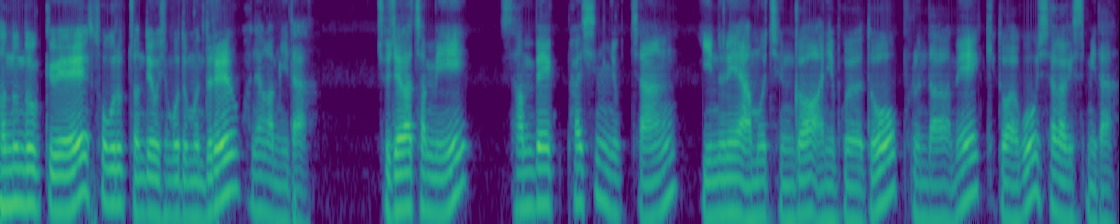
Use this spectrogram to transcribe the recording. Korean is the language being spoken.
전동도교회 소그룹 전대에 오신 모든 분들을 환영합니다. 주제가 찬미 386장 이 눈에 아무 증거 아니 보여도 부른 다음에 기도하고 시작하겠습니다.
